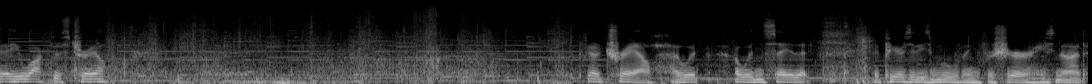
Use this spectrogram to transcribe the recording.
Okay, he walked this trail. We've got a trail. I would I wouldn't say that it appears that he's moving for sure. He's not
